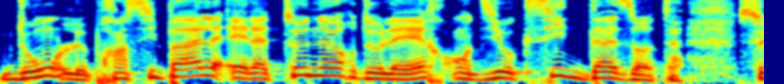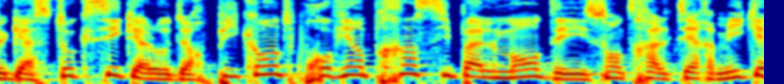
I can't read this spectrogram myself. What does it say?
dont le principal est la teneur de l'air en dioxyde d'azote. Ce gaz toxique à l'odeur piquante provient principalement des centrales thermiques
